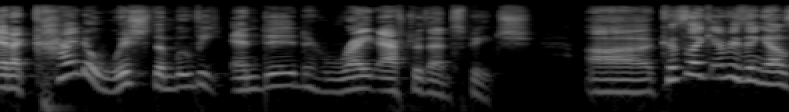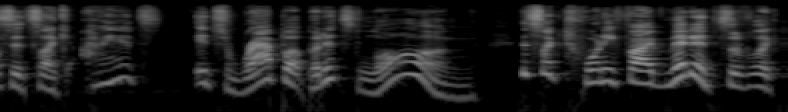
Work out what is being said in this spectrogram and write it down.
And i kind of wish the movie ended right after that speech. Uh because like everything else it's like i mean it's it's wrap up but it's long. It's like 25 minutes of like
